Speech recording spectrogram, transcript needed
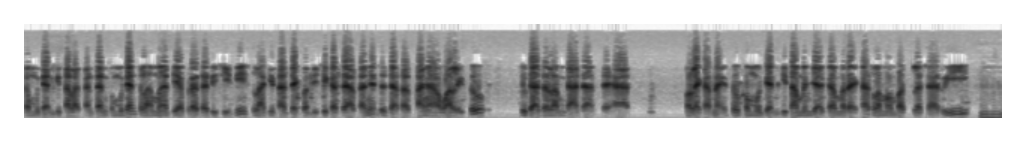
kemudian kita lakukan dan kemudian selama dia berada di sini setelah kita cek kondisi kesehatannya sejak datang awal itu juga dalam keadaan sehat. Oleh karena itu kemudian kita menjaga mereka selama 14 hari mm-hmm.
